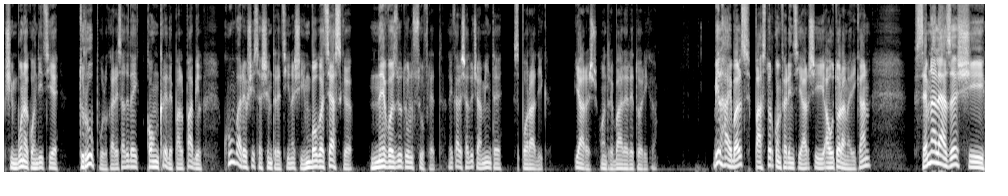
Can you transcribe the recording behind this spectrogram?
și în bună condiție trupul, care este atât de concret, de palpabil, cum va reuși să-și întrețină și îmbogățească nevăzutul suflet, de care și aduce aminte sporadic? Iarăși, o întrebare retorică. Bill Hybels, pastor conferențiar și autor american, semnalează și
